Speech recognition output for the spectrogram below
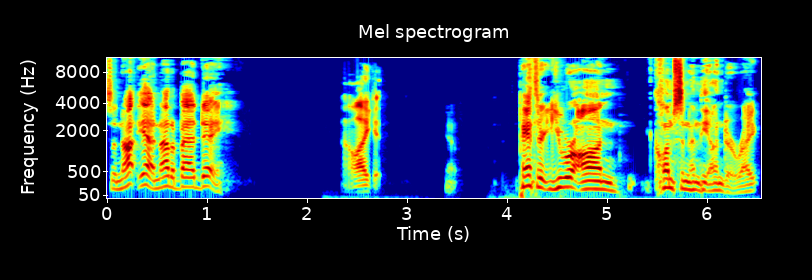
So not yeah, not a bad day. I like it. Panther, you were on Clemson in the under, right?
